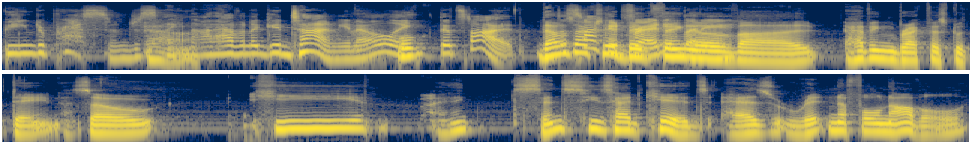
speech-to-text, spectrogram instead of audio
being depressed and just Yeah. like not having a good time, you know? Like Well, that's not That was actually a big thing of uh, having breakfast with Dane. So he, I think, since he's had kids, has written a full novel,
